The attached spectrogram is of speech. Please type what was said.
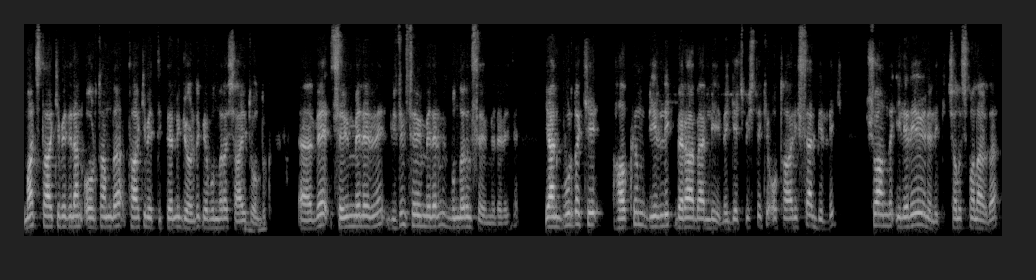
maç takip edilen ortamda takip ettiklerini gördük ve bunlara şahit olduk. E, ve sevinmelerini, bizim sevinmelerimiz bunların sevinmeleriydi. Yani buradaki halkın birlik, beraberliği ve geçmişteki o tarihsel birlik şu anda ileriye yönelik çalışmalarda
